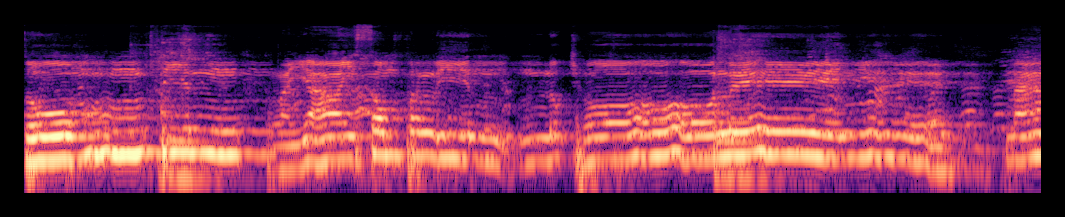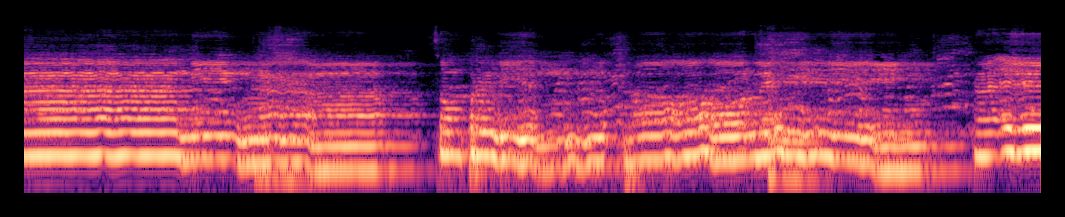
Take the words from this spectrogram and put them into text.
សូមទៀនថ្លៃអាយសូមប្រលៀនលោកឈោលេងណានាងណាសូ មប្រលៀនលោកឈោលេងអេអេ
